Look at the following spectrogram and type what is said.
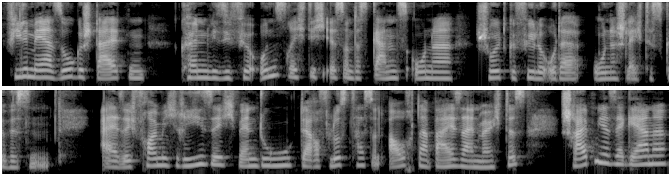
viel mehr so gestalten können, wie sie für uns richtig ist und das ganz ohne Schuldgefühle oder ohne schlechtes Gewissen. Also ich freue mich riesig, wenn du darauf Lust hast und auch dabei sein möchtest. Schreib mir sehr gerne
